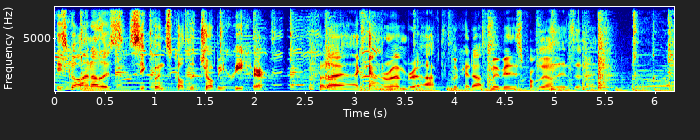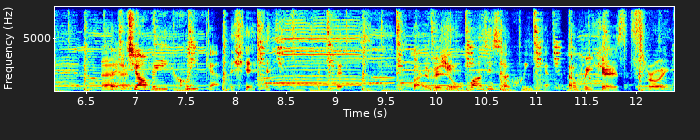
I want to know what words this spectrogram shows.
He's got another sequence called the Jobby Huicher, but I, I can't remember it. I have to look it up. Maybe it's probably on the internet. The Jobby Huica. Quite a visual. What is a Huica? A Huicher is throwing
